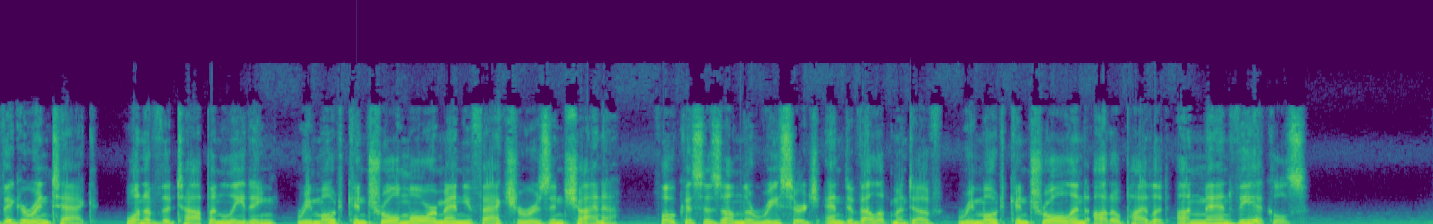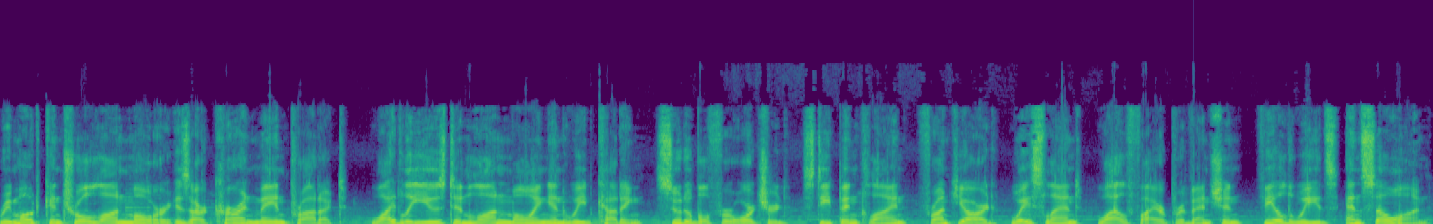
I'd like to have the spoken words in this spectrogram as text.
Vigorun Tech, one of the top and leading remote control mower manufacturers in China, focuses on the research and development of remote control and autopilot unmanned vehicles. Remote control lawn mower is our current main product, widely used in lawn mowing and weed cutting, suitable for orchard, steep incline, front yard, wasteland, wildfire prevention, field weeds, and so on.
